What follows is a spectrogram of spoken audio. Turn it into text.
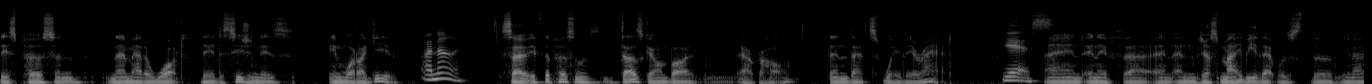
this person no matter what their decision is in what I give. I know. So if the person does go and buy alcohol, then that's where they're at. Yes. And and if uh, and and just maybe that was the you know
